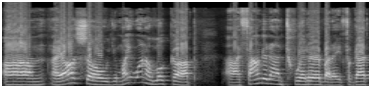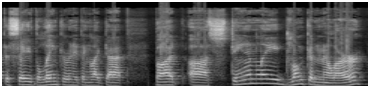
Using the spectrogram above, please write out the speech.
um, I also, you might want to look up, uh, I found it on Twitter, but I forgot to save the link or anything like that. But uh, Stanley Druckenmiller,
